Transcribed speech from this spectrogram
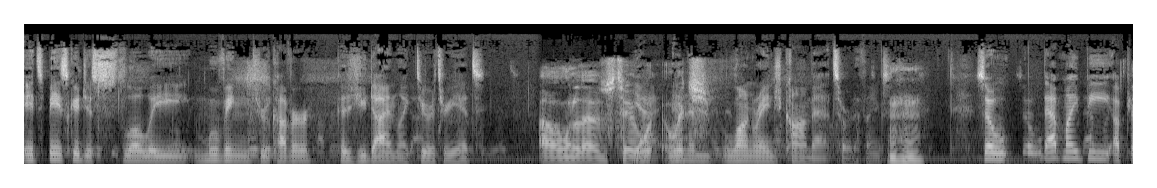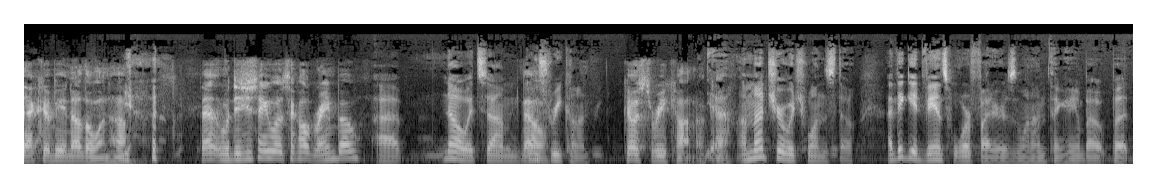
It's basically just slowly moving through cover because you die in like two or three hits. Oh, one of those too. Yeah, Which long range combat sort of things. Mm-hmm. So that might be up. That could be another one, huh? that, did you say what's it called? Rainbow? Uh, no, it's um, No. Ghost Recon. Ghost Recon. Okay. Yeah, I'm not sure which ones though. I think Advanced Warfighter is the one I'm thinking about, but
